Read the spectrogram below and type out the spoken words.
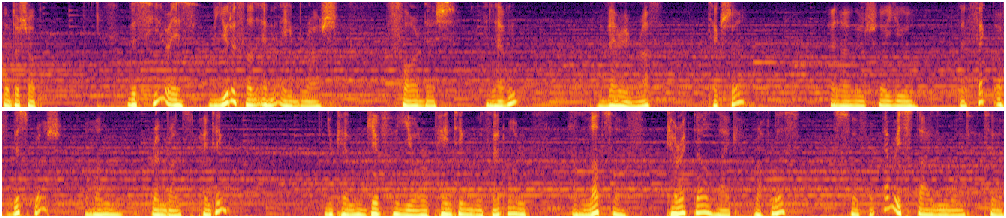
Photoshop. This here is beautiful MA brush 4-11, very rough texture and I will show you the effect of this brush on Rembrandt's painting. You can give your painting with that one uh, lots of character like roughness. So for every style you want to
